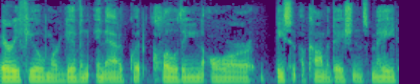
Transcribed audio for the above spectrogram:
Very few of them were given inadequate clothing or decent accommodations made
